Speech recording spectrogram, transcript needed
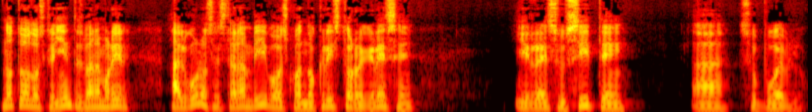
no todos los creyentes van a morir. Algunos estarán vivos cuando Cristo regrese y resucite a su pueblo.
